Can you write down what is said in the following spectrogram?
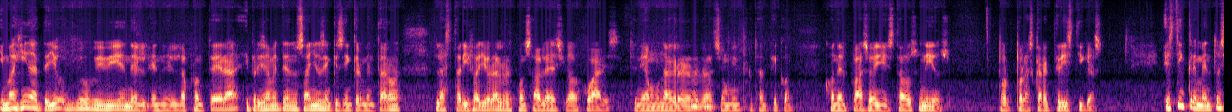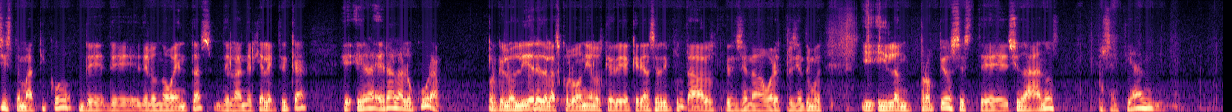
Imagínate, yo, yo viví en, el, en la frontera y precisamente en esos años en que se incrementaron las tarifas, yo era el responsable de Ciudad Juárez. Teníamos una relación muy importante con, con El Paso y Estados Unidos por, por las características. Este incremento sistemático de, de, de los noventas de la energía eléctrica eh, era, era la locura porque los líderes de las colonias, los que querían ser diputados, los senadores, presidentes, y, los propios este, ciudadanos, pues sentían,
